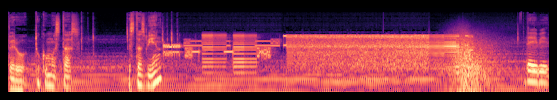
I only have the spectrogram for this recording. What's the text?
Pero, ¿tú cómo estás? ¿Estás bien? David,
